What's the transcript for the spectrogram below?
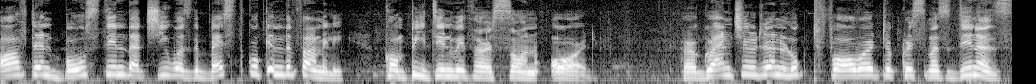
often boasting that she was the best cook in the family, competing with her son Ord. Her grandchildren looked forward to Christmas dinners,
